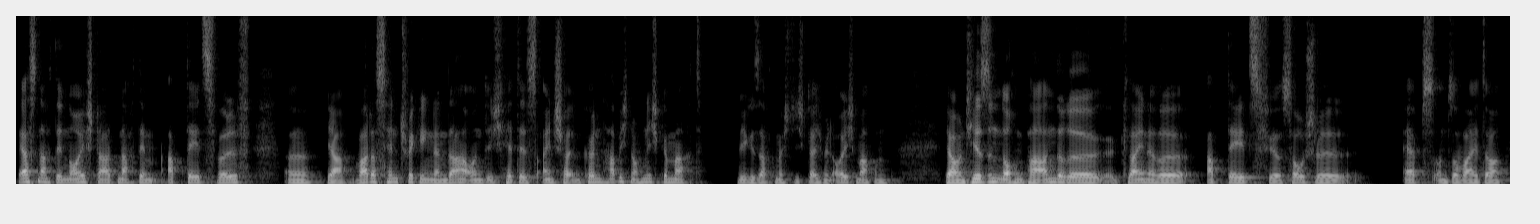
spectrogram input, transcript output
Erst nach dem Neustart, nach dem Update 12, äh, ja, war das Handtracking dann da und ich hätte es einschalten können. Habe ich noch nicht gemacht. Wie gesagt, möchte ich gleich mit euch machen. Ja, und hier sind noch ein paar andere kleinere Updates für Social Apps und so weiter.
